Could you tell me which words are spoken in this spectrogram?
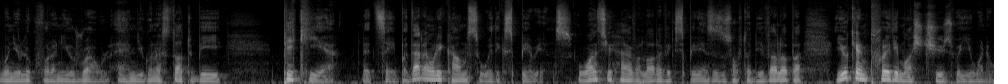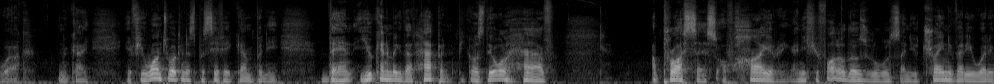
when you look for a new role and you're going to start to be pickier let's say but that only comes with experience once you have a lot of experience as a software developer you can pretty much choose where you want to work okay if you want to work in a specific company then you can make that happen because they all have a process of hiring and if you follow those rules and you train very very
